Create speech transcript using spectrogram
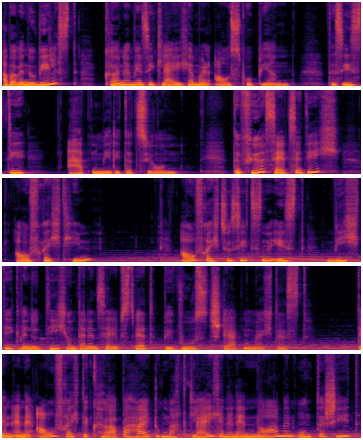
aber wenn du willst, können wir sie gleich einmal ausprobieren. Das ist die Atemmeditation. Dafür setze dich aufrecht hin. Aufrecht zu sitzen ist wichtig, wenn du dich und deinen Selbstwert bewusst stärken möchtest. Denn eine aufrechte Körperhaltung macht gleich einen enormen Unterschied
